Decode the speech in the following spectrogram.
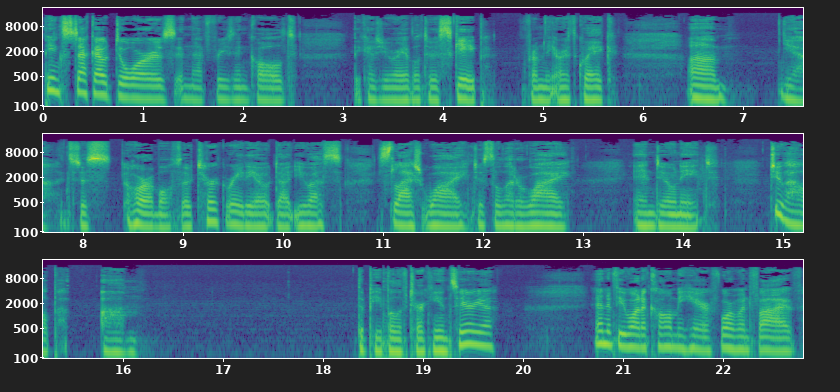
being stuck outdoors in that freezing cold because you were able to escape from the earthquake. Um, yeah, it's just horrible. So turkradio.us slash Y, just the letter Y, and donate to help um, the people of Turkey and Syria. And if you want to call me here, 415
